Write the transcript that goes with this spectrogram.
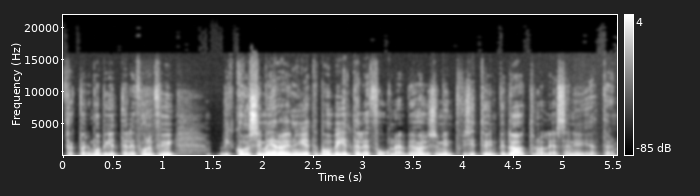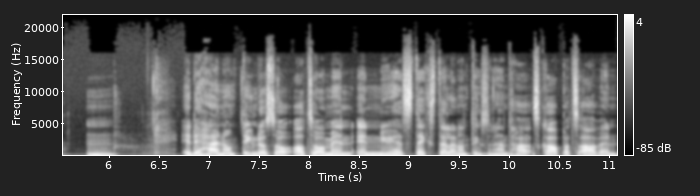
tack vare mobiltelefonen. För vi, vi konsumerar ju nyheter på mobiltelefoner, vi, har liksom inte, vi sitter ju inte vid datorn och läser nyheter. Mm. Är det här någonting då så, alltså om en, en nyhetstext eller någonting sånt här har skapats av en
